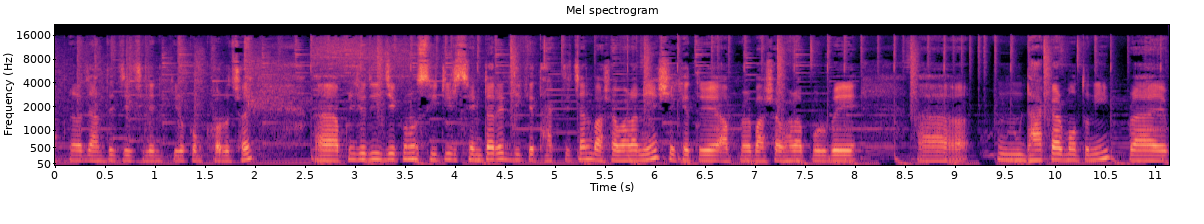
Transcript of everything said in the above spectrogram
আপনারা জানতে চেয়েছিলেন কীরকম খরচ হয় আপনি যদি যে কোনো সিটির সেন্টারের দিকে থাকতে চান বাসা ভাড়া নিয়ে, সেক্ষেত্রে আপনার বাসা ভাড়া পড়বে ঢাকার মতনই। প্রায়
